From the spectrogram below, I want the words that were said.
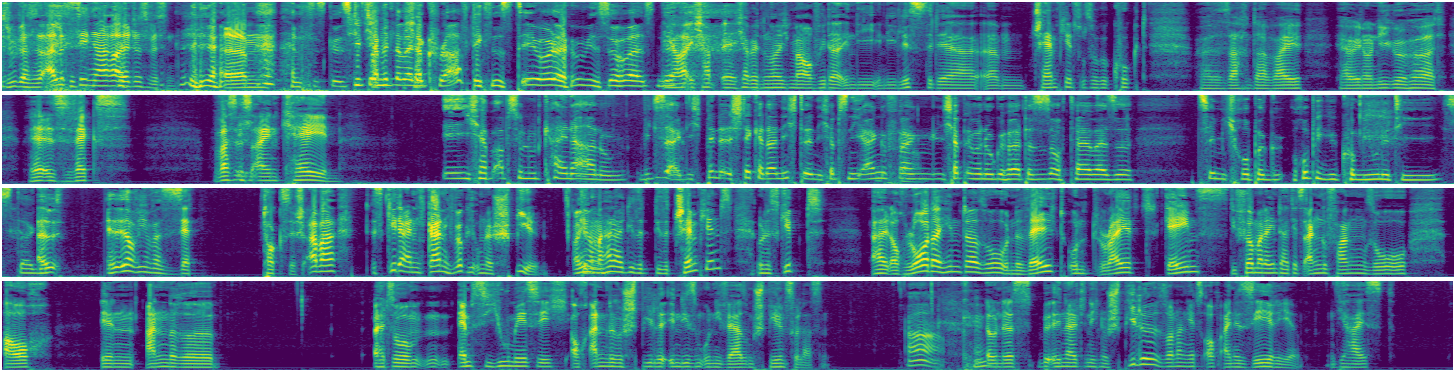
Du, das ist alles zehn Jahre altes Wissen. ja, Ähm, alles gut. Es gibt ja hab- mittlerweile Crafting-Systeme oder irgendwie sowas. Ne? Ja, ich habe ich hab jetzt neulich mal auch wieder in die, in die Liste der ähm, Champions und so geguckt. Da Sachen dabei, die habe ich noch nie gehört. Wer ist Vex? Was ist ein Kane? Ich habe absolut keine Ahnung. Wie gesagt, ich bin stecke da nicht drin. Ich habe es nie angefangen. Genau. Ich habe immer nur gehört, dass es auch teilweise ziemlich ruppige, ruppige Communities da gibt. Also, es ist auf jeden Fall sehr toxisch. Aber es geht eigentlich gar nicht wirklich um das Spiel. Genau. Man hat halt diese, diese Champions und es gibt halt auch Lore dahinter so und eine Welt und Riot Games, die Firma dahinter hat jetzt angefangen, so auch in andere, also MCU-mäßig auch andere Spiele in diesem Universum spielen zu lassen. Ah, okay. Und das beinhaltet nicht nur Spiele, sondern jetzt auch eine Serie. Die heißt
